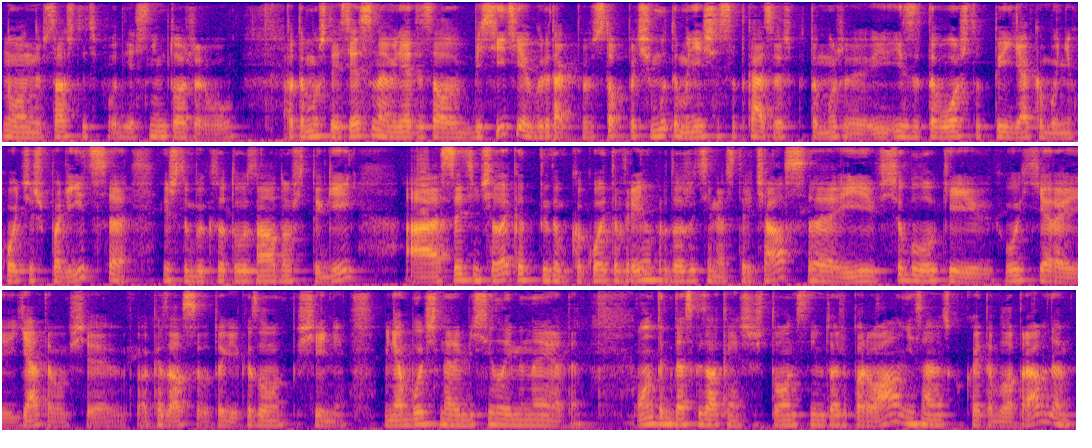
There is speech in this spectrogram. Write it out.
Ну, он написал, что типа вот я с ним тоже рву. Потому что, естественно, меня это стало бесить. Я говорю, так, стоп, почему ты мне сейчас отказываешь? Потому что из-за того, что ты якобы не хочешь палиться, и чтобы кто-то узнал о том, что ты гей, а с этим человеком ты там какое-то время продолжительно встречался, и все было окей. Какой хера я-то вообще оказался в итоге козлом отпущения? Меня больше, наверное, бесило именно это. Он тогда сказал, конечно, что он с ним тоже порвал, не знаю, насколько это была правда,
